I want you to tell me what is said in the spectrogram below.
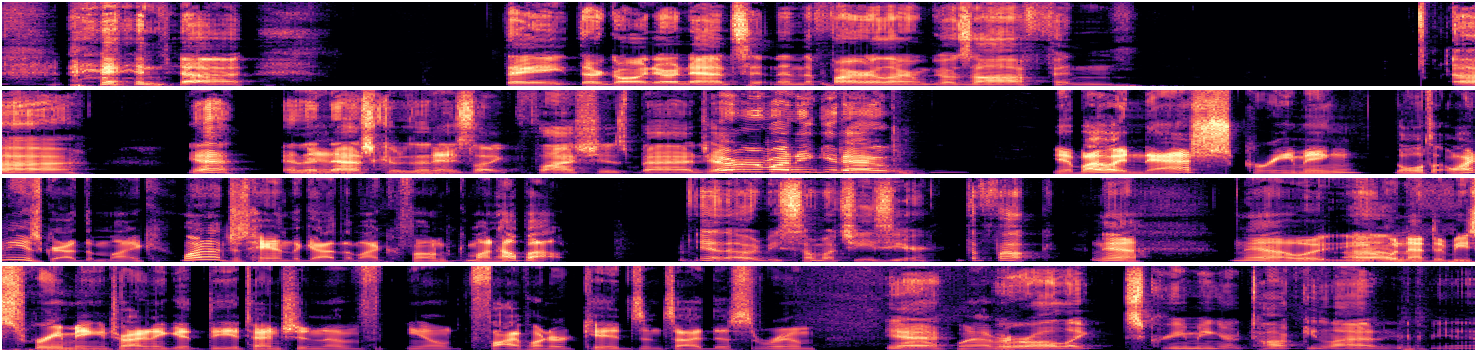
and uh, they they're going to announce it, and then the fire alarm goes off, and uh, yeah, and then Yeah, Nash comes in, he's like, flash his badge, everybody get out. Yeah. By the way, Nash screaming the whole time. Why didn't he just grab the mic? Why not just hand the guy the microphone? Come on, help out. Yeah, that would be so much easier. What the fuck? Yeah. Yeah, well, you Um, wouldn't have to be screaming and trying to get the attention of you know 500 kids inside this room. Yeah, Whatever. We're all like screaming or talking loud. Yeah.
